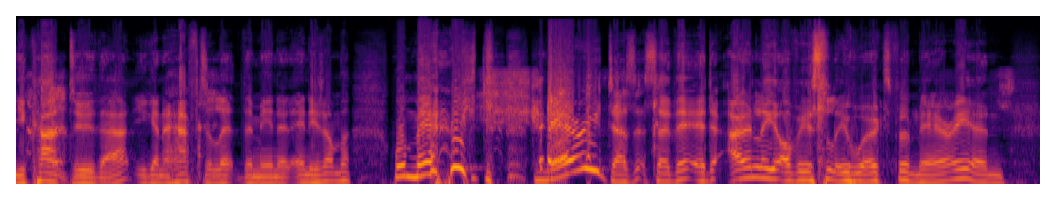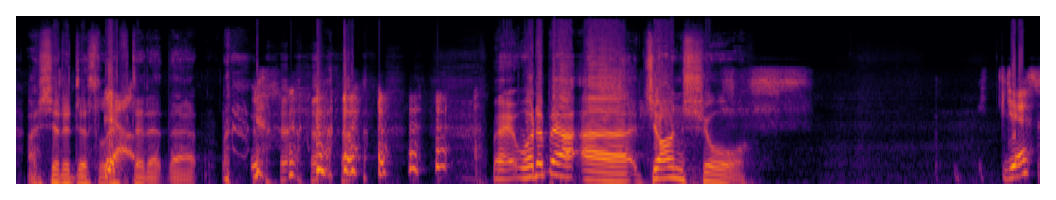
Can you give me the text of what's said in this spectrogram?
you can't do that. You're going to have to let them in at any time." Well, Mary, Mary does it, so that it only obviously works for Mary, and I should have just left Yeah. it at that. Mate, what about uh, John Shaw? yes,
